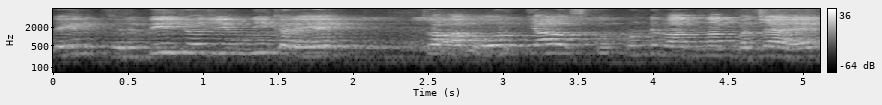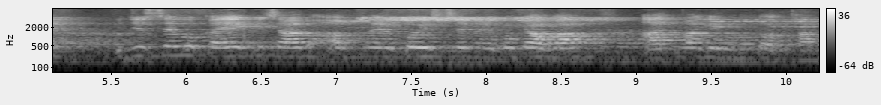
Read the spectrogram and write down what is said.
लेकिन फिर भी जो जीव नहीं करे तो अब और क्या उसको पुण्य बांधना बचा है कि जिससे वो कहे कि साहब, अब मेरे को इससे मेरे को क्या होगा? आत्मा के गुणों का उत्थान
